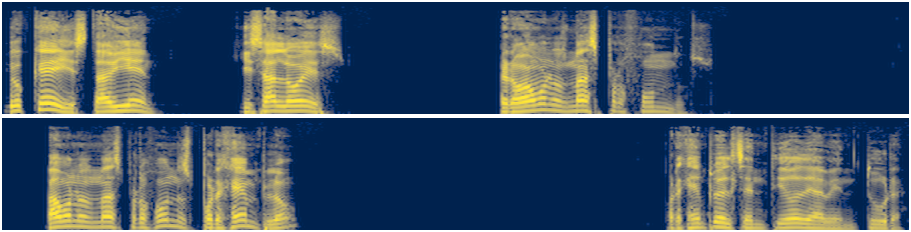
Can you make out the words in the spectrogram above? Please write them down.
Y ok, está bien, quizá lo es, pero vámonos más profundos. Vámonos más profundos. Por ejemplo, por ejemplo, el sentido de aventura.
